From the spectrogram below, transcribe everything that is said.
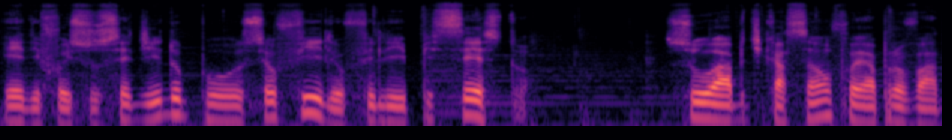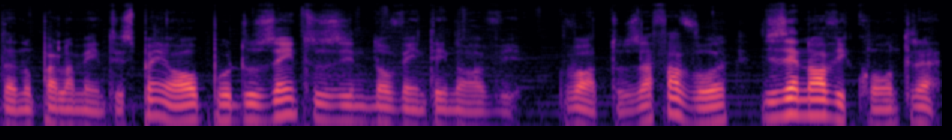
Ele foi sucedido por seu filho Felipe VI. Sua abdicação foi aprovada no parlamento espanhol por 299 votos a favor, 19 contra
